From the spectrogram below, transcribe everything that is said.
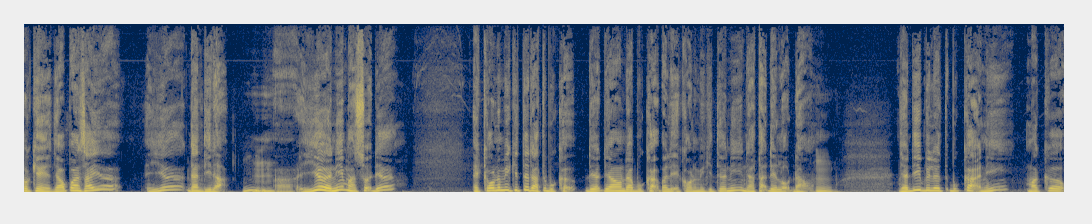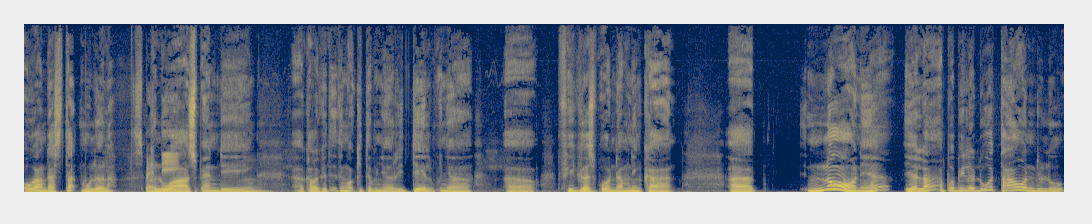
Okey, jawapan saya ya dan tidak. Hmm. Uh, ya ni maksud dia ekonomi kita dah terbuka. Dia dia orang dah buka balik ekonomi kita ni dah tak ada lockdown. Hmm. Jadi bila terbuka ni maka orang dah start mulalah spending. keluar spending. Hmm. Uh, kalau kita tengok kita punya retail punya uh, figures pun dah meningkat. Uh, no ni ya, ialah apabila 2 tahun dulu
